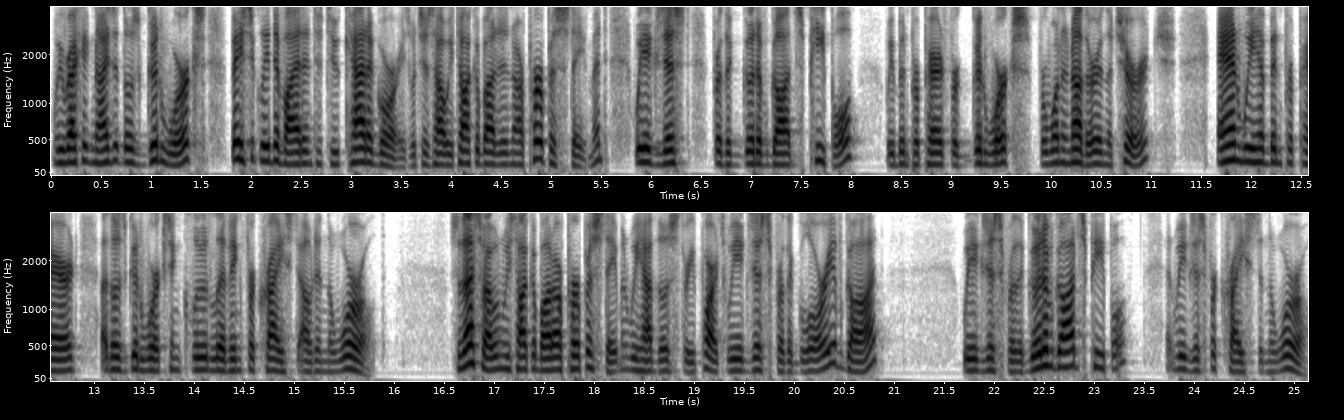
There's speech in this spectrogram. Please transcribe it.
we recognize that those good works basically divide into two categories, which is how we talk about it in our purpose statement. We exist for the good of God's people. We've been prepared for good works for one another in the church and we have been prepared. Uh, those good works include living for Christ out in the world. So that's why when we talk about our purpose statement, we have those three parts. We exist for the glory of God, we exist for the good of God's people, and we exist for Christ in the world.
